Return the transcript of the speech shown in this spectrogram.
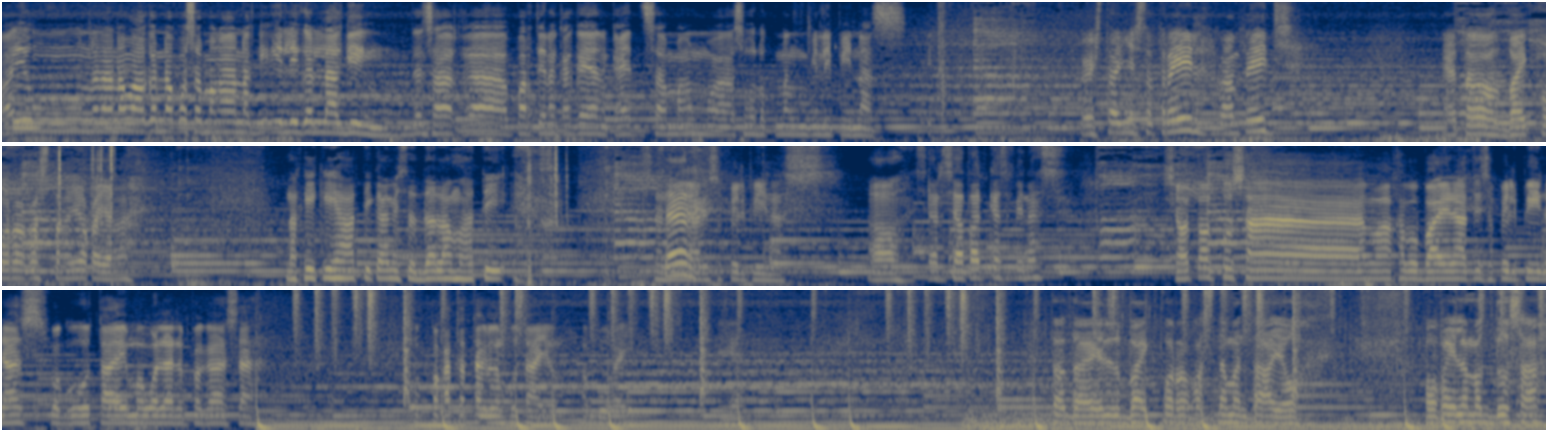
Ay, yung nananawagan ako sa mga nag-illegal logging dyan sa ka- parte ng Cagayan kahit sa mga, mga sulok ng Pilipinas. First time niya sa trail, rampage. Ito, bike for Akos tayo kaya nakikihati kami sa Dalamhati. Sa Sir. nangyari sa Pilipinas. Oh, sir, shoutout ka sa Pinas. Shoutout po sa mga kababayan natin sa Pilipinas. Huwag po tayo mawala ng pag-asa. Magpakatatag lang po tayo. Mabuhay. Ayan. Ito dahil bike for Akos naman tayo. Okay lang magdusa.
